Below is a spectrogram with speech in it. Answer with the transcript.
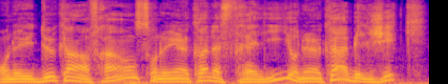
on a eu deux cas en France, on a eu un cas en Australie, on a eu un cas en Belgique.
